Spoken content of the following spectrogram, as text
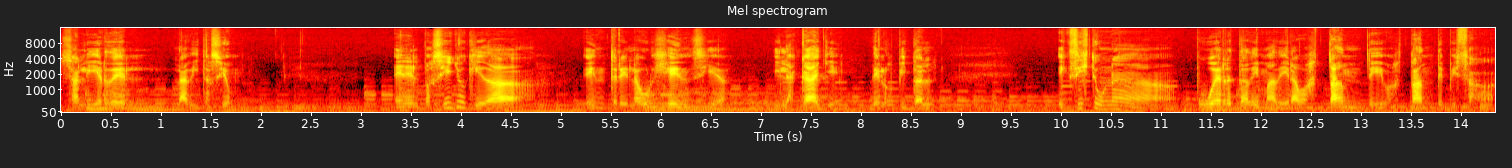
salir de la habitación. En el pasillo que da entre la urgencia y la calle del hospital existe una puerta de madera bastante, bastante pesada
